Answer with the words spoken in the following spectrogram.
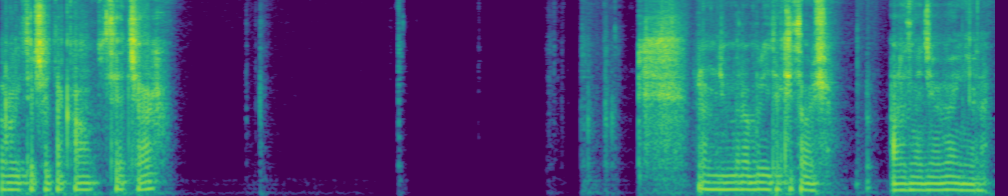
Robić jeszcze taką opcję ciach. Będziemy robili takie coś, ale znajdziemy węgiel.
